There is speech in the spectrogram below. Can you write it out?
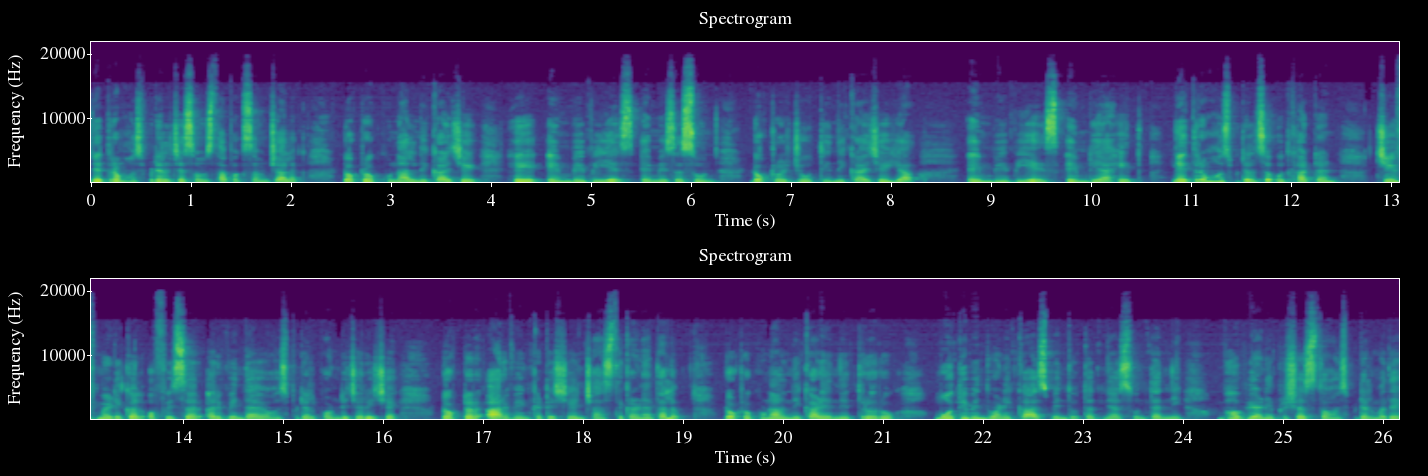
नेत्रम हॉस्पिटलचे संस्थापक संचालक डॉक्टर कुणाल निकाळजे हे M B B S M S असून डॉक्टर ज्योती निकाळजे या M B B S M D आहेत. नेत्रम हॉस्पिटलचं उद्घाटन chief medical officer Aravind eye hospital पॉंडिचेरीचे डॉक्टर आर व्यंकटेश यांच्या हस्ते करण्यात आलं. डॉक्टर कुणाल निकाळे नेत्ररोग मोतीबिंदू आणि कासबिंदू तज्ज्ञ असून त्यांनी भव्य आणि प्रशस्त हॉस्पिटलमध्ये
